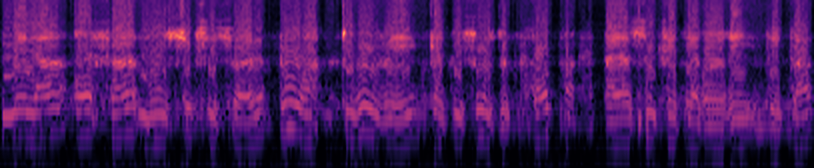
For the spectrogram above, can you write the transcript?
mais là, enfin, mon successeur pourra trouver quelque chose de propre à la secrétairerie d'État,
